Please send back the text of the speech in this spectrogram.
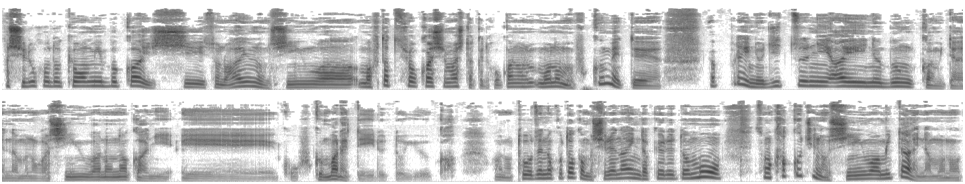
ぱ知るほど興味深いし、そのアイヌの神話、まあ、二つ紹介しましたけど、他のものも含めて、やっぱり如実にアイヌ文化みたいなものが神話の中に、えー、こう含まれているというか、あの、当然のことかもしれないんだけれども、その各地の神話みたいなものっ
